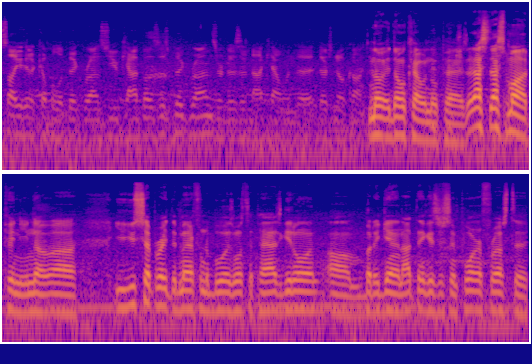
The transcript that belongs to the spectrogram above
Saw you hit a couple of big runs. Do you count those as big runs, or does it not count when the, there's no contact? No, it don't count with no pads. That's that's my opinion. No, uh, you, you separate the men from the boys once the pads get on. Um, but again, I think it's just important for us to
